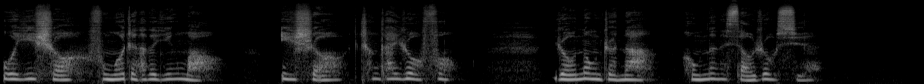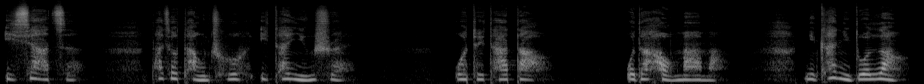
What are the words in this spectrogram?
我一手抚摸着她的阴毛，一手撑开肉缝，揉弄着那红嫩的小肉穴。一下子，她就淌出一滩饮水。我对她道：“我的好妈妈，你看你多浪，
